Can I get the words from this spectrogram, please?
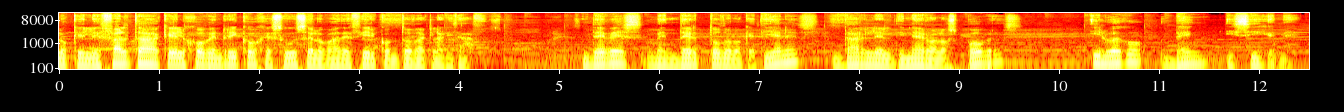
Lo que le falta a aquel joven rico Jesús se lo va a decir con toda claridad. Debes vender todo lo que tienes, darle el dinero a los pobres y luego ven y sígueme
